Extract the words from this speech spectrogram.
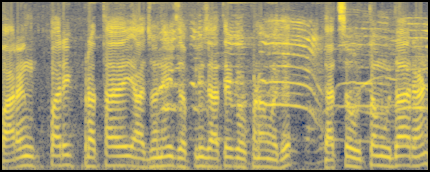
पारंपरिक प्रथा अजूनही जपली जाते कोकणामध्ये. त्याचं उत्तम उदाहरण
